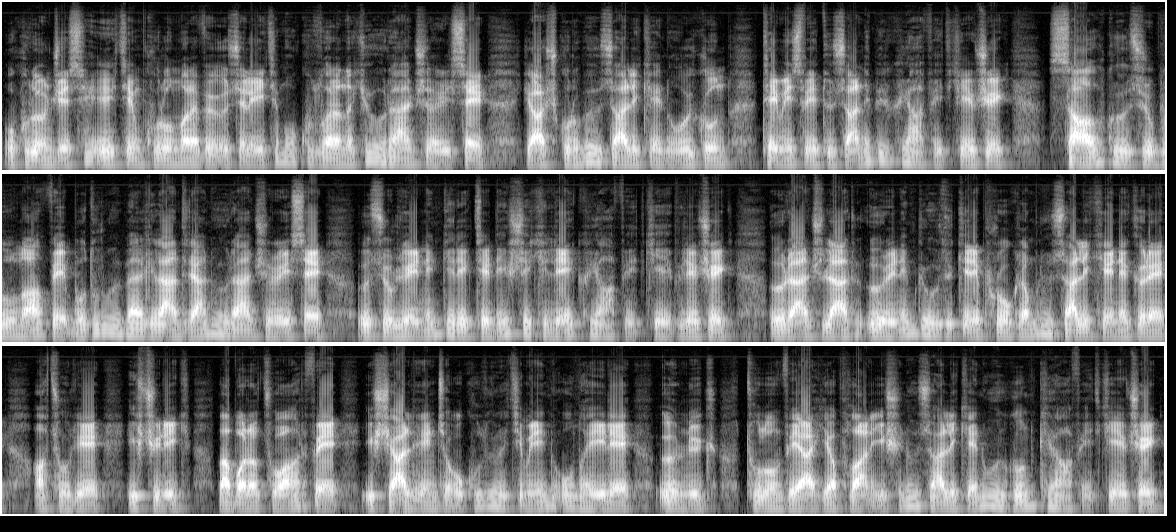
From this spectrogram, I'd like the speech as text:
Okul öncesi eğitim kurumları ve özel eğitim okullarındaki öğrenciler ise yaş grubu özelliklerine uygun, temiz ve düzenli bir kıyafet giyecek. Sağlık özrü bulunan ve bu durumu belgelendiren öğrenciler ise özürlerinin gerektirdiği şekilde kıyafet giyebilecek. Öğrenciler öğrenim gördükleri programın özelliklerine göre atölye, işçilik, laboratuvar ve iş okul yönetiminin onayı ile önlük, tulum veya yapılan işin özelliklerine uygun kıyafet giyecek.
